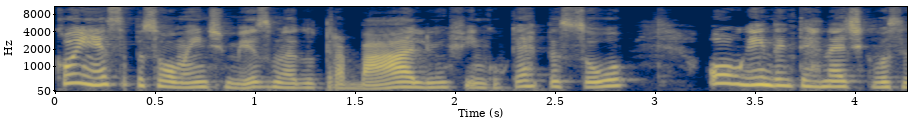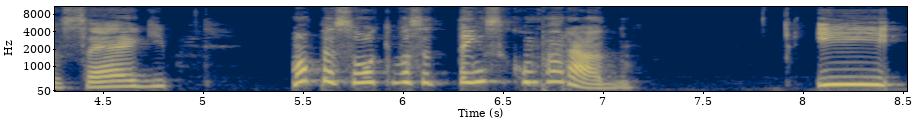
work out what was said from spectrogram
conheça pessoalmente mesmo, né, do trabalho, enfim, qualquer pessoa, ou alguém da internet que você segue, uma pessoa que você tem se comparado. E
